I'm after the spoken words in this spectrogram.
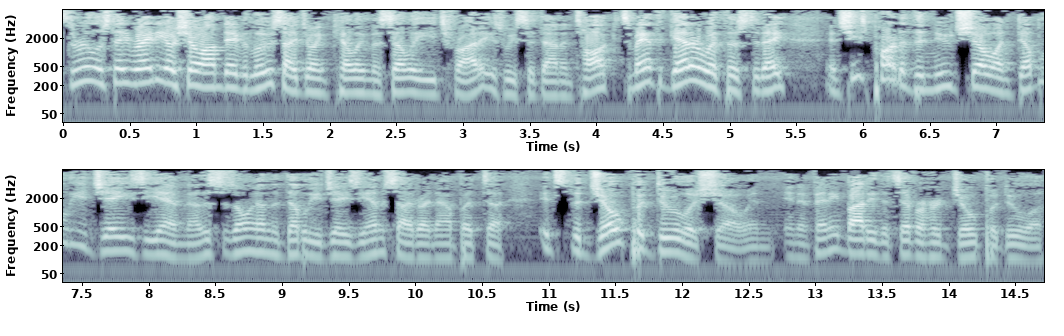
It's the Real Estate Radio Show. I'm David Luce. I join Kelly Maselli each Friday as we sit down and talk. Samantha Getter with us today, and she's part of the new show on WJZM. Now, this is only on the WJZM side right now, but uh, it's the Joe Padula Show. And, and if anybody that's ever heard Joe Padula,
